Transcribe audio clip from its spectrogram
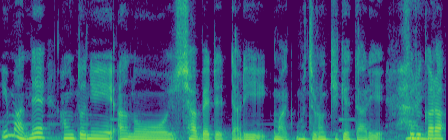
今ね本当にあの喋れたり、まあ、もちろん聞けたり、それから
